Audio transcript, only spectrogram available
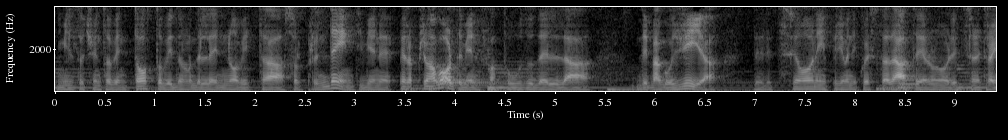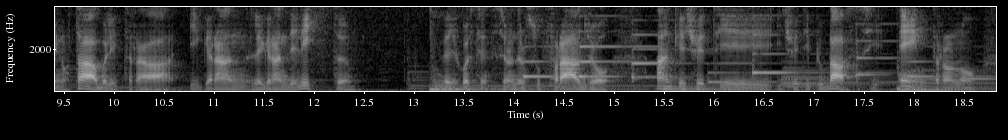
1828 vedono delle novità sorprendenti. Viene, per la prima volta viene fatto uso della demagogia. Le elezioni prima di questa data erano elezioni tra i notabili, tra i gran, le grandi elite. Invece questa estensione del suffragio anche i ceti, i ceti più bassi entrano,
